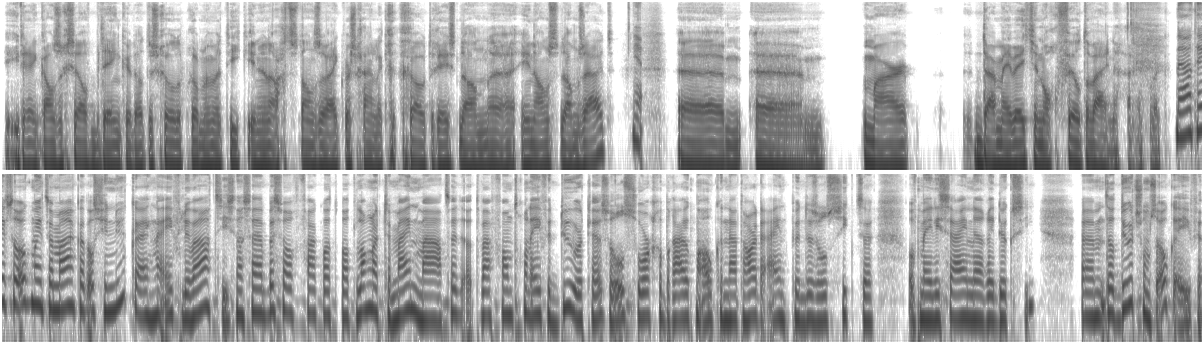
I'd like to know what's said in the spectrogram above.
iedereen kan zichzelf bedenken dat de schuldenproblematiek in een achterstandswijk waarschijnlijk groter is dan eh, in Amsterdam Zuid. Ja. Ehm, ehm, maar daarmee weet je nog veel te weinig eigenlijk. Nou, het heeft er ook mee te maken dat als je nu kijkt naar evaluaties, dan zijn er best wel vaak wat, wat langer termijn maten, dat- waarvan het gewoon even duurt. Hè, zoals zorggebruik, maar ook naar het harde eindpunten, zoals ziekte of medicijnenreductie. Ehm, dat duurt soms ook even.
